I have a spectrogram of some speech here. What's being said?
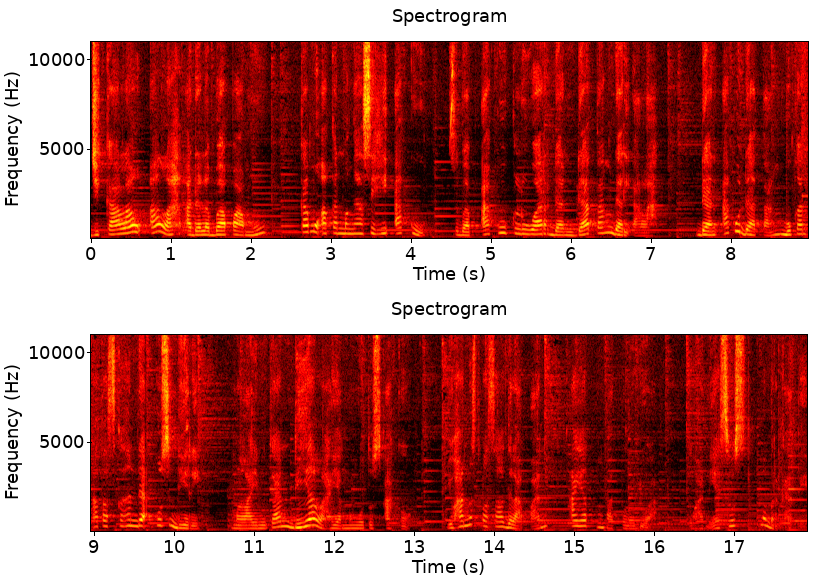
"Jikalau Allah adalah Bapamu, kamu akan mengasihi aku sebab aku keluar dan datang dari Allah. Dan aku datang bukan atas kehendakku sendiri, melainkan dialah yang mengutus aku. Yohanes pasal 8 ayat 42. Tuhan Yesus memberkati.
